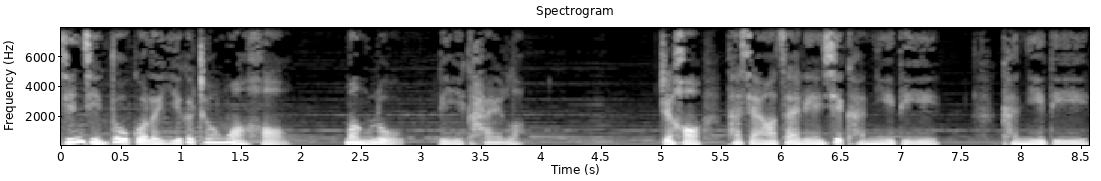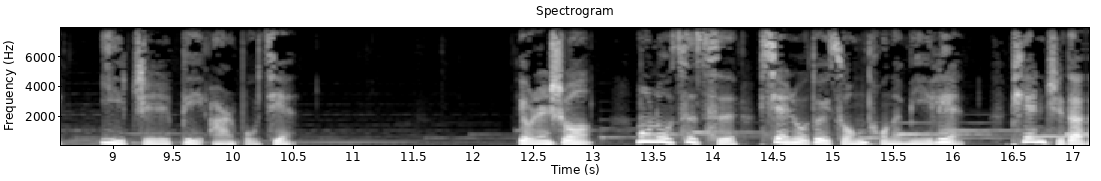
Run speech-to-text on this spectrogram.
仅仅度过了一个周末后，梦露离开了。之后，他想要再联系肯尼迪，肯尼迪一直避而不见。有人说，梦露自此陷入对总统的迷恋，偏执的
